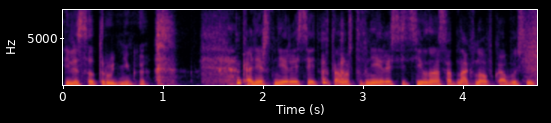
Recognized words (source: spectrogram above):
или сотрудника? Конечно, нейросеть, потому что в нейросети у нас одна кнопка «Обучить».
